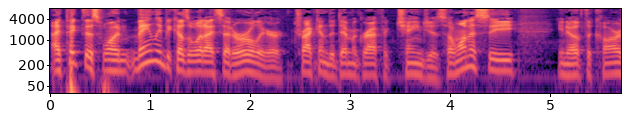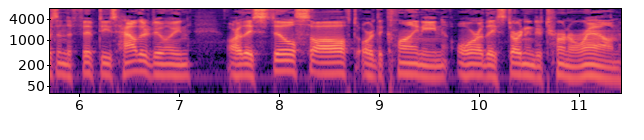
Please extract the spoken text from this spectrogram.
I picked this one mainly because of what I said earlier, tracking the demographic changes. So I want to see, you know, if the cars in the 50s, how they're doing are they still soft or declining, or are they starting to turn around?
